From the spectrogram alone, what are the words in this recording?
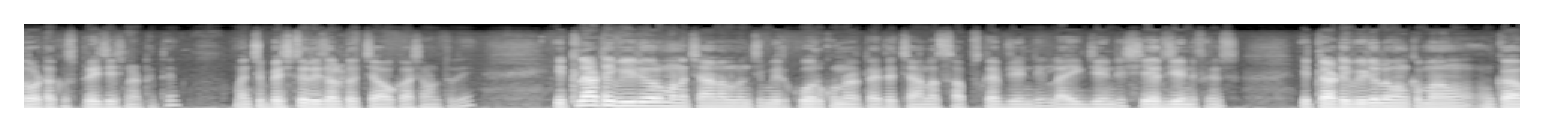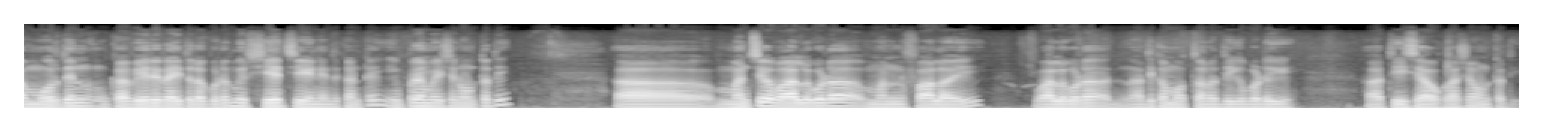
తోటకు స్ప్రే చేసినట్టయితే మంచి బెస్ట్ రిజల్ట్ వచ్చే అవకాశం ఉంటుంది. ఇట్లాంటి వీడియోలు మన ఛానల్ నుంచి మీరు కోరుకున్నట్టయితే ఛానల్ సబ్స్క్రైబ్ చేయండి లైక్ చేయండి షేర్ చేయండి ఫ్రెండ్స్ ఇట్లాంటి వీడియోలు కనుక మనం ఇంకా మోర్ దెన్ ఇంకా వేరే రైతులకు కూడా మీరు షేర్ చేయండి. ఎందుకంటే ఇన్ఫర్మేషన్ ఉంటుంది. మంచిగా వాళ్ళు కూడా మనం ఫాలో అయ్యి వాళ్ళు కూడా అధిక మొత్తంలో దిగుబడి తీసే అవకాశం ఉంటుంది.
